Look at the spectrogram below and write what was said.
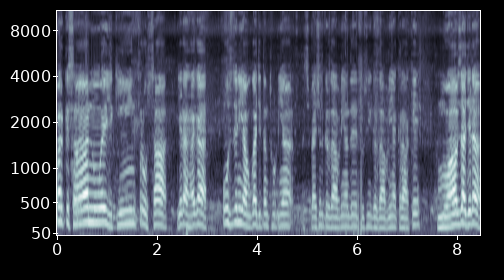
ਪਰ ਕਿਸਾਨ ਨੂੰ ਇਹ ਯਕੀਨ, ਭਰੋਸਾ ਜਿਹੜਾ ਹੈਗਾ, ਉਸ ਦਿਨ ਹੀ ਆਊਗਾ ਜਦੋਂ ਤੁਹਾਡੀਆਂ ਸਪੈਸ਼ਲ ਗਰਦਾਵਰੀਆਂ ਦੇ ਤੁਸੀਂ ਗਰਦਾਵਰੀਆਂ ਕਰਾ ਕੇ ਮੁਆਵਜ਼ਾ ਜਿਹੜਾ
